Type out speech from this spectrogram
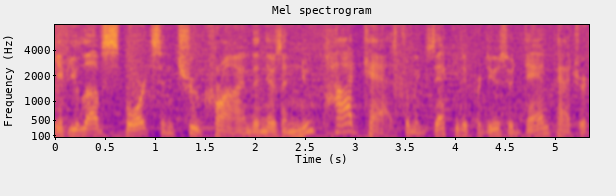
If you love sports and true crime, then there's a new podcast from executive producer Dan Patrick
